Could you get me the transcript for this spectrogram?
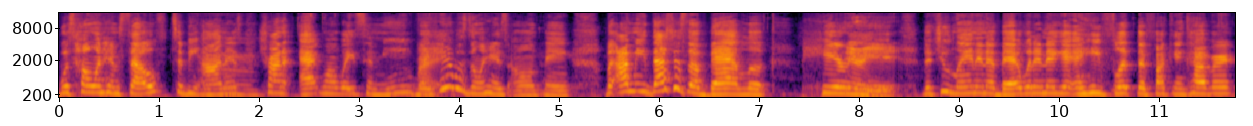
was hoeing himself, to be honest, Mm-hmm. trying to act one way to me, but he was doing his own thing. But I mean, that's just a bad look. Period. Period. That you laying in a bed with a nigga and he flipped the fucking cover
